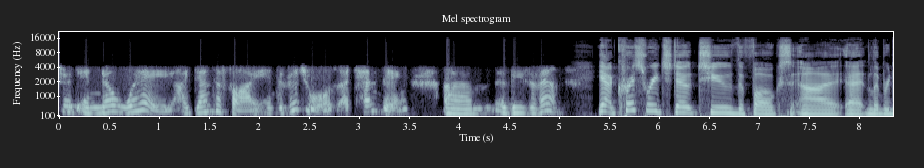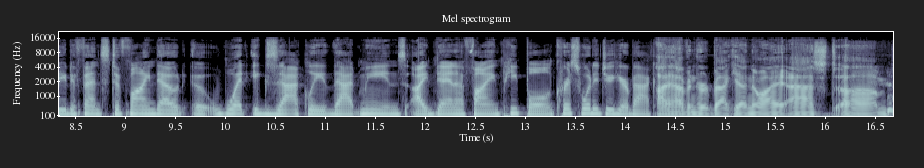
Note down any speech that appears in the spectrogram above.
should in no way identify individuals attending um, these events. Yeah, Chris reached out to the folks uh, at Liberty Defense to find out uh, what exactly that means, identifying people. Chris, what did you hear back? I haven't heard back yet. No, I asked, um,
